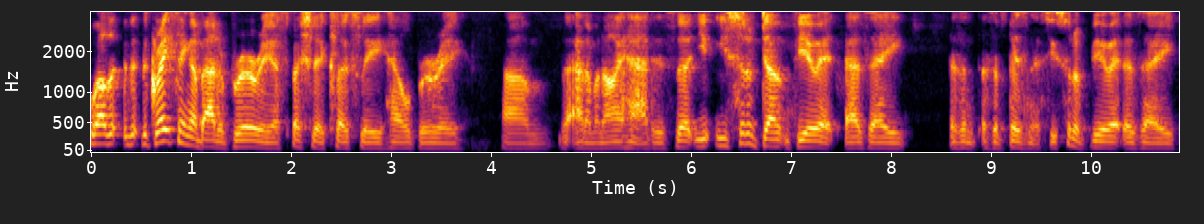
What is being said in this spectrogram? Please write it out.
Well, the, the great thing about a brewery, especially a closely held brewery um, that Adam and I had, is that you, you sort of don't view it as a as a as a business. You sort of view it as a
